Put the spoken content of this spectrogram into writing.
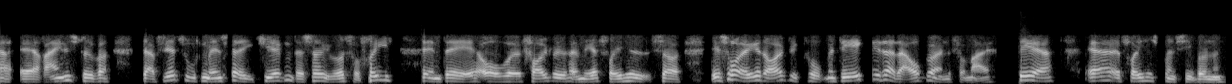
af, af regnestykker. Der er flere tusind mennesker i kirken, der så i øvrigt får fri den dag, og øh, folk vil have mere frihed. Så det tror jeg ikke et øjeblik på, men det er ikke det, der er det afgørende for mig. Det er, er frihedsprincipperne.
